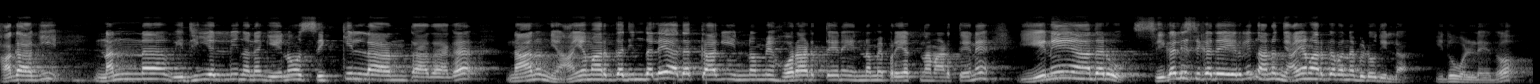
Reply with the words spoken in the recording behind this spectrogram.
ಹಾಗಾಗಿ ನನ್ನ ವಿಧಿಯಲ್ಲಿ ನನಗೇನೋ ಸಿಕ್ಕಿಲ್ಲ ಅಂತಾದಾಗ ನಾನು ನ್ಯಾಯ ಮಾರ್ಗದಿಂದಲೇ ಅದಕ್ಕಾಗಿ ಇನ್ನೊಮ್ಮೆ ಹೋರಾಡ್ತೇನೆ, ಇನ್ನೊಮ್ಮೆ ಪ್ರಯತ್ನ ಮಾಡ್ತೇನೆ. ಏನೇ ಆದರೂ ಸಿಗಲಿ ಸಿಗದೇ ಇರಲಿ ನಾನು ನ್ಯಾಯ ಮಾರ್ಗವನ್ನು ಬಿಡುವುದಿಲ್ಲ. ಇದು ಒಳ್ಳೆಯದೋ?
